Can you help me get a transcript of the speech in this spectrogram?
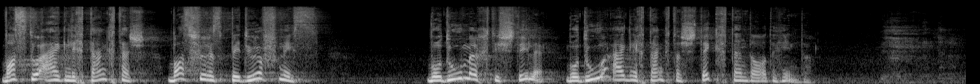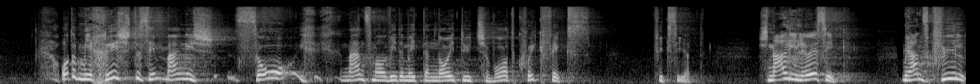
was du eigentlich gedacht hast, was für ein Bedürfnis, wo du möchtest stillen, wo du eigentlich denkst, das steckt denn da dahinter. Oder wir Christen sind manchmal so, ich, ich nenne es mal wieder mit dem neudeutschen Wort Quick Fix fixiert. Schnelle Lösung. Wir haben das Gefühl,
